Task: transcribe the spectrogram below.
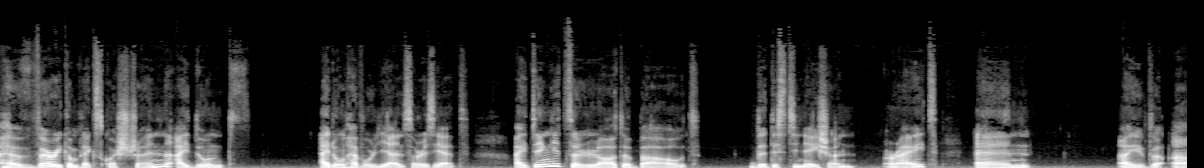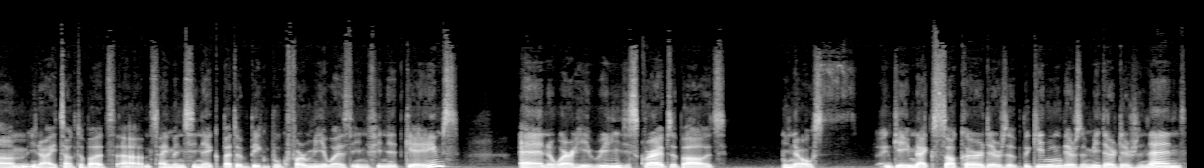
a very complex question. I don't I don't have all the answers yet. I think it's a lot about the destination, right? And I've um, you know, I talked about um, Simon Sinek, but a big book for me was Infinite Games, and where he really describes about, you know, a game like soccer, there's a beginning, there's a middle, there's an end,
